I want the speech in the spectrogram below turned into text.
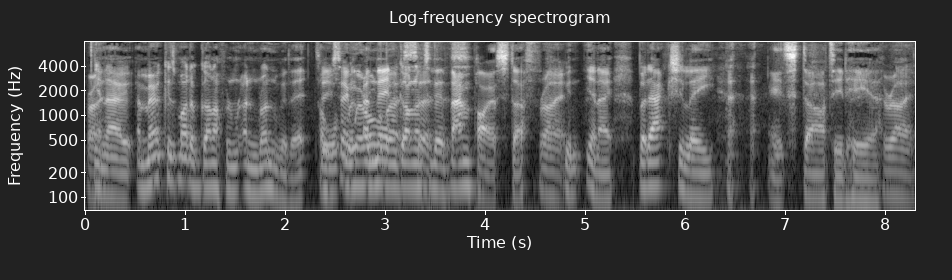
Right. You know, Americans might have gone off and, and run with it, So you're we're all and then gone onto their vampire stuff, Right. You know, but actually, it started here. Right.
